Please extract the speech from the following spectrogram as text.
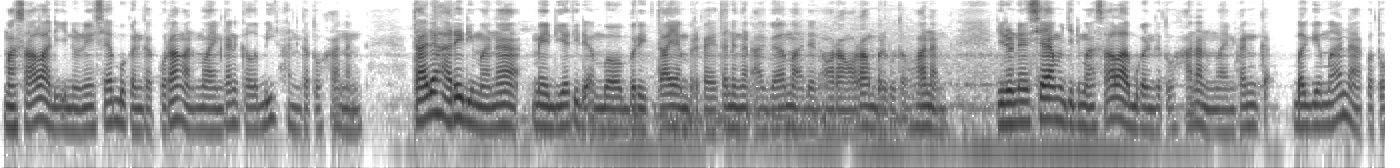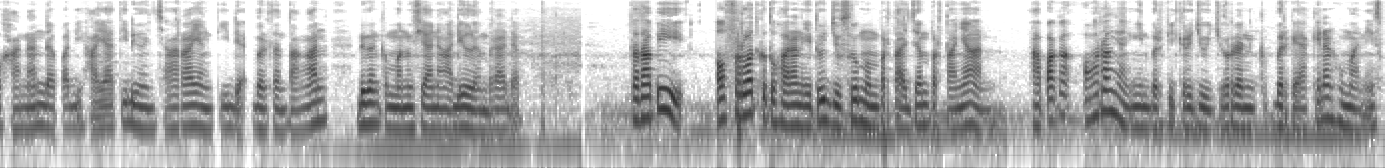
masalah di Indonesia bukan kekurangan, melainkan kelebihan ketuhanan. Tak ada hari di mana media tidak membawa berita yang berkaitan dengan agama dan orang-orang berketuhanan. Di Indonesia yang menjadi masalah bukan ketuhanan, melainkan ke bagaimana ketuhanan dapat dihayati dengan cara yang tidak bertentangan dengan kemanusiaan yang adil dan beradab. Tetapi overload ketuhanan itu justru mempertajam pertanyaan. Apakah orang yang ingin berpikir jujur dan berkeyakinan humanis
